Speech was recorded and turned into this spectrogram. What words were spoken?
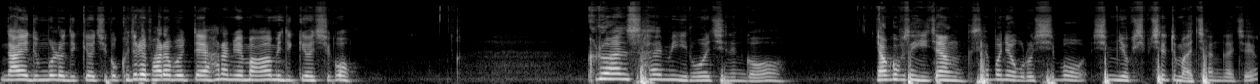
나의 눈물로 느껴지고 그들을 바라볼 때 하나님의 마음이 느껴지고 그러한 삶이 이루어지는 거 야고보서 2장 세 번역으로 15, 16, 17도 마찬가지예요.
